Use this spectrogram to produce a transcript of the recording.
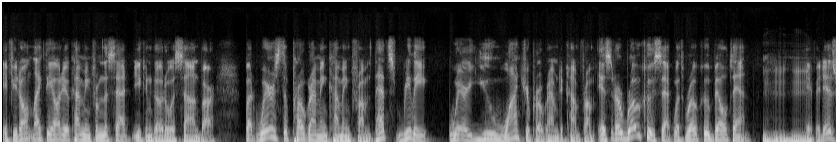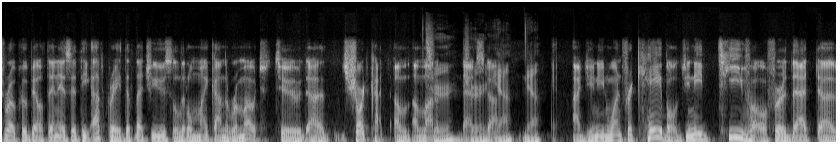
If you don't like the audio coming from the set, you can go to a soundbar. But where's the programming coming from? That's really where you want your program to come from. Is it a Roku set with Roku built in? Mm-hmm, mm-hmm. If it is Roku built in, is it the upgrade that lets you use the little mic on the remote to uh, shortcut a, a lot sure, of that sure, stuff? Yeah, yeah. Uh, do you need one for cable? Do you need TiVo for that uh,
